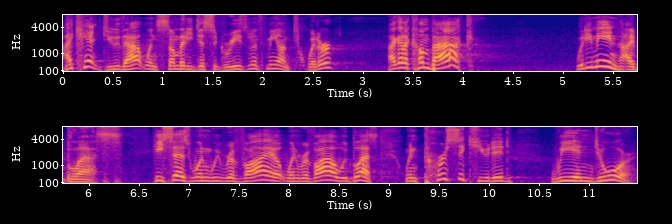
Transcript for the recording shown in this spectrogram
I can't do that when somebody disagrees with me on Twitter. I got to come back. What do you mean I bless? He says when we revile, when revile we bless. When persecuted, we endure.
